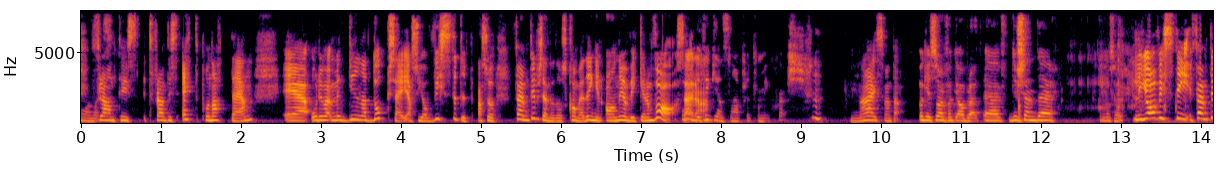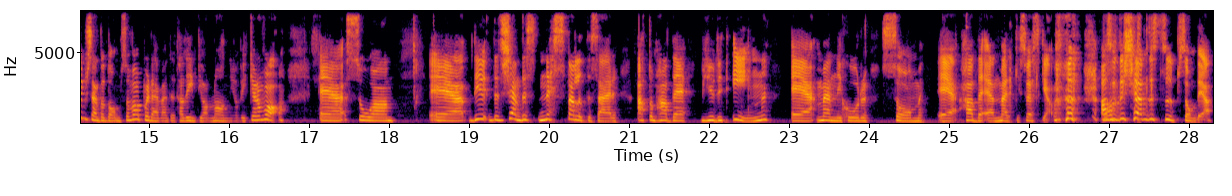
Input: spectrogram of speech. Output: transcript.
Åh, nice. fram, tills, fram tills ett på natten. Ehm, och det var, men grejen är dock såhär, alltså jag visste typ, alltså 50% av de som kom, jag hade ingen aning om vilka de var. Så här. Oj, då fick jag en snapchat från min crush. Nice, vänta. Okej, sorry för att jag avbröt. Eh, du kände... Vad sa du? Eller jag visste, 50% av dem som var på det här eventet hade inte jag någon aning om vilka de var. Eh, så eh, det, det kändes nästan lite så här att de hade bjudit in eh, människor som eh, hade en märkesväska. alltså Va? det kändes typ som det.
